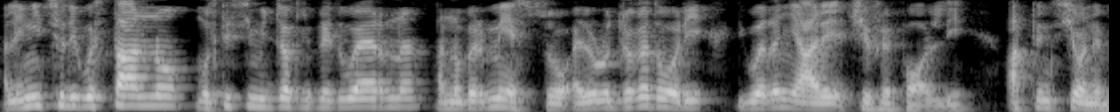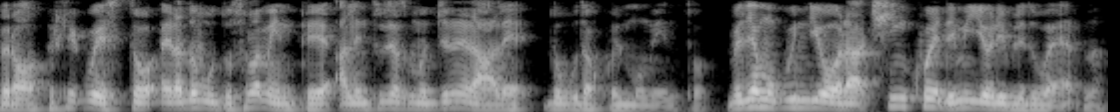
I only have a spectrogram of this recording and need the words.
All'inizio di quest'anno moltissimi giochi play to earn hanno permesso ai loro giocatori di guadagnare cifre folli. Attenzione però, perché questo era dovuto solamente all'entusiasmo generale dovuto a quel momento. Vediamo quindi ora 5 dei migliori play to earn.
